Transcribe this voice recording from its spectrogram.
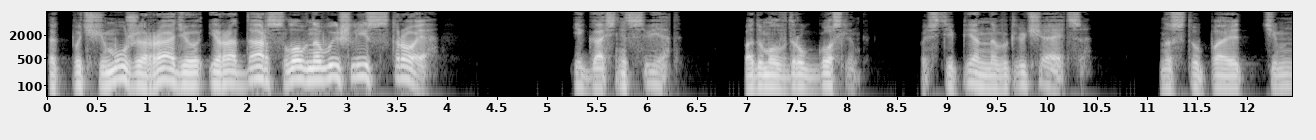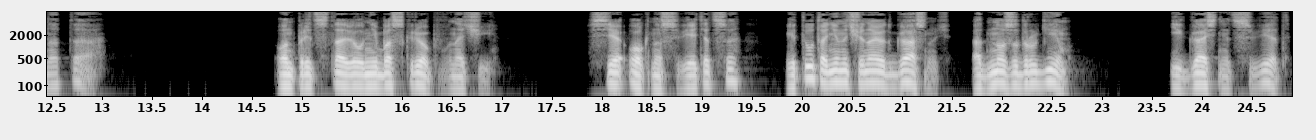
Так почему же радио и радар словно вышли из строя? И гаснет свет, — подумал вдруг Гослинг. Постепенно выключается. Наступает темнота. Он представил небоскреб в ночи. Все окна светятся, и тут они начинают гаснуть, одно за другим. И гаснет свет,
